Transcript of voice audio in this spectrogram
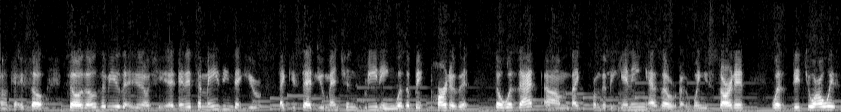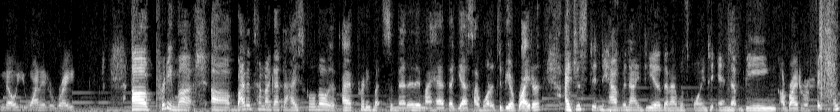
Okay, so so those of you that you know, she and it's amazing that you, like you said, you mentioned reading was a big part of it. So was that um, like from the beginning, as a when you started, was did you always know you wanted to write? Uh, pretty much. Uh, by the time I got to high school, though, I pretty much cemented in my head that yes, I wanted to be a writer. I just didn't have an idea that I was going to end up being a writer of fiction.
